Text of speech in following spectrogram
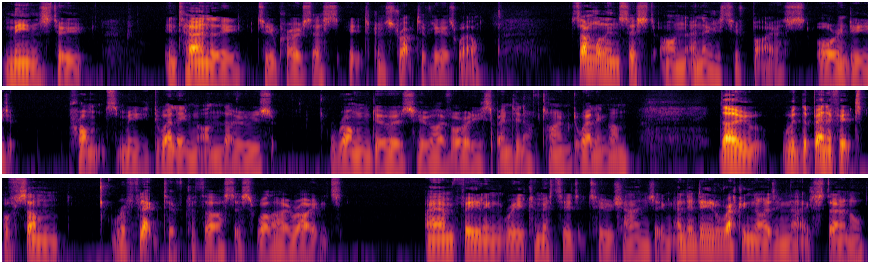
means to internally to process it constructively as well. Some will insist on a negative bias, or indeed prompt me dwelling on those wrongdoers who I've already spent enough time dwelling on. Though, with the benefit of some reflective catharsis while I write, I am feeling recommitted to challenging and indeed recognising that external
